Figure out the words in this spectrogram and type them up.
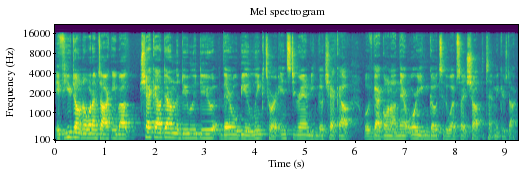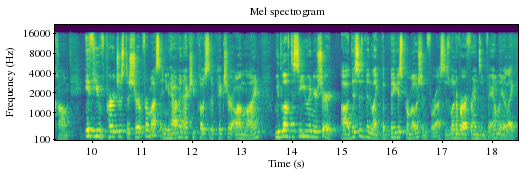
If you don't know what I'm talking about, check out down in the doobly-doo. There will be a link to our Instagram. You can go check out what we've got going on there, or you can go to the website shopthetentmakers.com. If you've purchased a shirt from us and you haven't actually posted a picture online, we'd love to see you in your shirt. Uh, this has been like the biggest promotion for us is whenever our friends and family are like,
